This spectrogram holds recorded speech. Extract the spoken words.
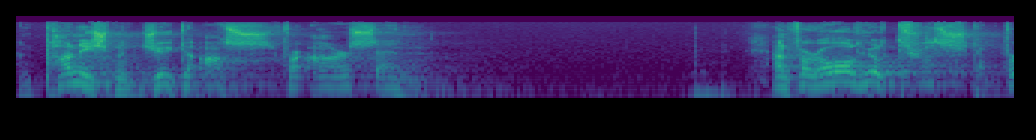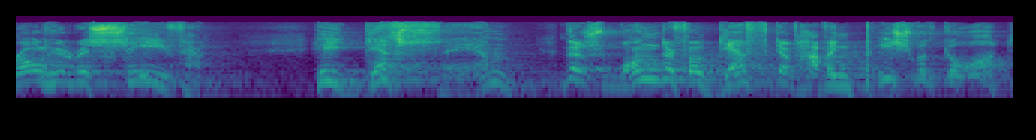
and punishment due to us for our sin. And for all who'll trust Him, for all who'll receive Him, He gives them this wonderful gift of having peace with God.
